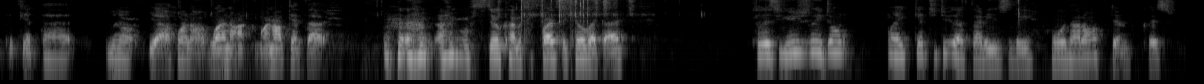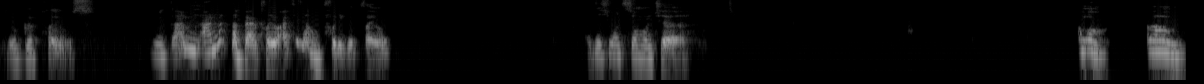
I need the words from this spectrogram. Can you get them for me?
I could get that. You know, yeah. Why not? Why not? Why not get that? I'm still kind of surprised to kill that guy because you usually don't like get to do that that easily or that often because we're good players. I mean, I'm I'm not a bad player. I think I'm a pretty good player. I just want someone to. Oh, oh,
